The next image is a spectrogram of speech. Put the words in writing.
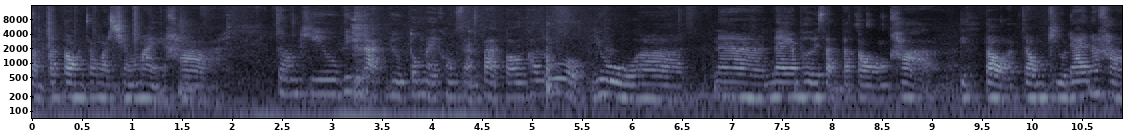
สัมปะตองจังหวัดเชียงใหม่ค่ะ จองคิวพิกัดอยู่ตรงไหนของสารป่าตองคะลูกอยู่อ่านา ในอำเภอสันปะตองค่ะ ติดต่อจองคิวได้นะคะ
